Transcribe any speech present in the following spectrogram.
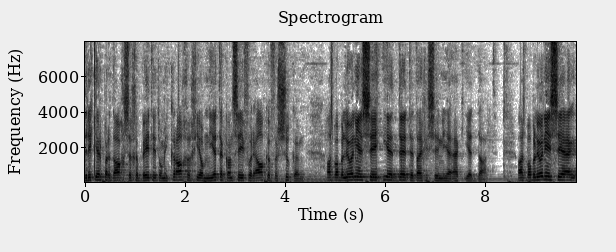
Drie keer per dag se gebed het hom die krag gegee om nee te kan sê vir elke versoeking. As Babilonië sê eet dit, het hy gesê nee, ek eet dat. As Babilonië sê ek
